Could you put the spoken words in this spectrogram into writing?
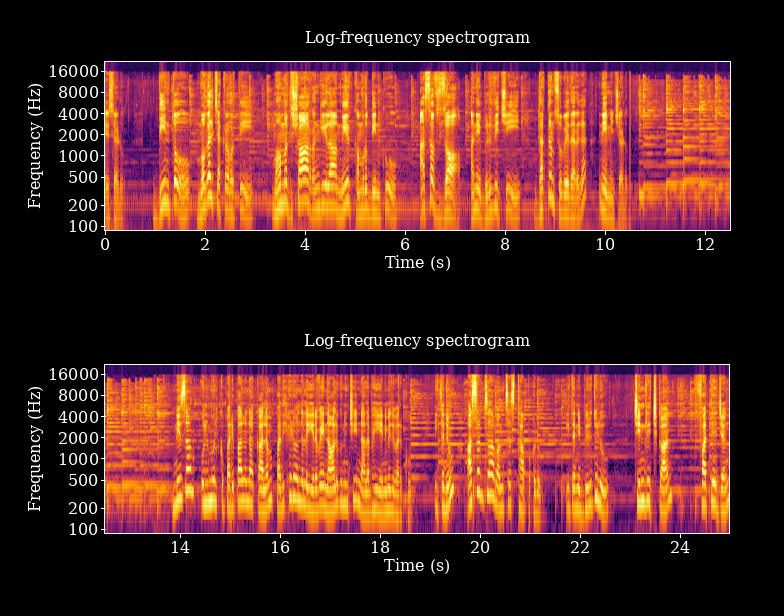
చేశాడు. దీంతో మొఘల్ చక్రవర్తి మొహమ్మద్ షా రంగీలా మీర్ కమరుద్దీన్కు అసఫ్ జా అనే బిరుదిచ్చి దక్కన్ సుబేదార్గా నియమించాడు. నిజాం ఉల్ముల్క్ పరిపాలనా కాలం పదిహేడు వందల ఇరవై నాలుగు నుంచి నలభై ఎనిమిది వరకు. ఇతను అసఫ్జా వంశస్థాపకుడు. ఇతని బిరుదులు చిన్లిచ్ ఖాన్ ఫతేజంగ్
